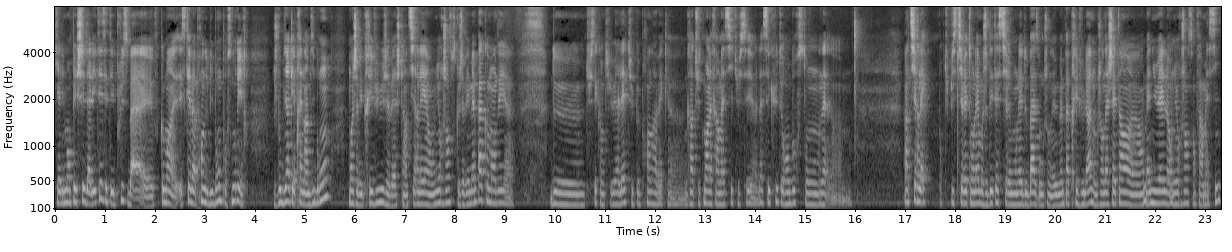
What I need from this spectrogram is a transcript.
qui allait m'empêcher d'allaiter. C'était plus, bah, comment est-ce qu'elle va prendre le biberon pour se nourrir? Je veux bien qu'elle prenne un biberon. Moi, j'avais prévu, j'avais acheté un tire-lait en urgence parce que j'avais même pas commandé euh, de. Tu sais, quand tu allaites, tu peux prendre avec euh, gratuitement à la pharmacie. Tu sais, euh, la Sécu te rembourse ton euh, un tire-lait pour que tu puisses tirer ton lait. Moi, je déteste tirer mon lait de base, donc j'en avais même pas prévu là. Donc j'en achète un, un manuel en urgence en pharmacie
